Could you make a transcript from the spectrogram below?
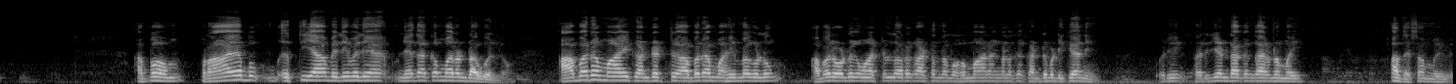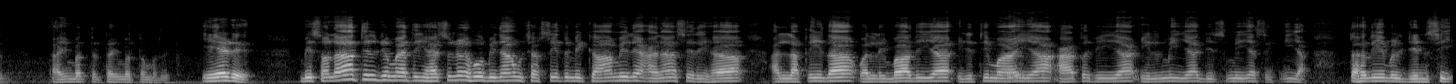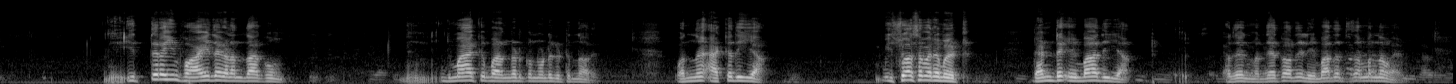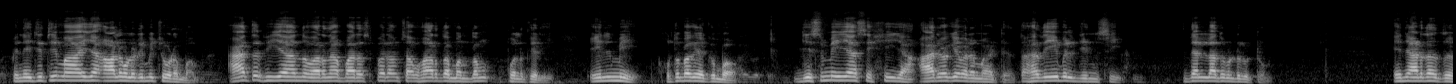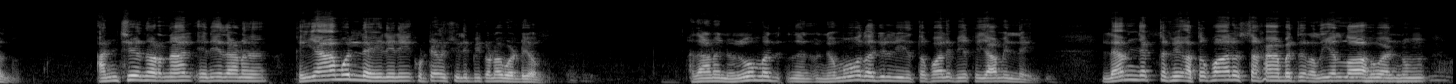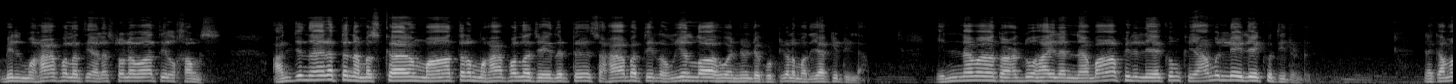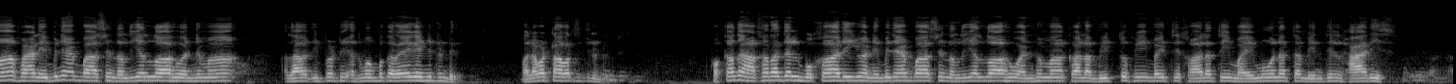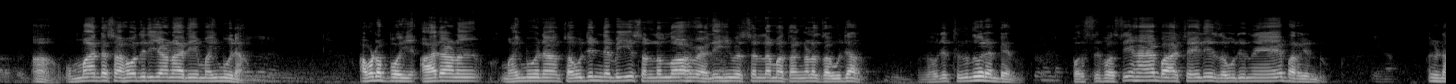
അപ്പം പ്രായ എത്തിയ വലിയ വലിയ നേതാക്കന്മാരുണ്ടാവുമല്ലോ. അപരമായി കണ്ടിട്ട് അപര മഹിമകളും അവരോട് മറ്റുള്ളവർ കാട്ടുന്ന ബഹുമാനങ്ങളൊക്കെ കണ്ടുപിടിക്കാൻ ഒരു പരിചയം ഉണ്ടാക്കാൻ കാരണമായി. അതെ സമയം അമ്പത്തെട്ട് അമ്പത്തൊമ്പത്. ഏഴ്. ബി സൊലാത്തിൽ ജുമാത്തി ഹസുലഹു ബിനാം ഷർസീത്ത് ബി കാമിൽ അനാസിറിഹ അൽ അഖീദ വൽ ഇബാദിയ ഇജ്തിമായ ആത്തഫിയ ഇൽമിയ ജിസ്മിയ സിഹിയ തഹദീബുൽ ജിൻസി. ഇത്രയും ഫായിദകൾ എന്താക്കും? ജുമാക്ക് പങ്കെടുക്കുന്നതുകൊണ്ട് കിട്ടുന്നവർ. ഒന്ന് അക്കദിയ വിശ്വാസപരമായിട്ട് രണ്ട് ഇബാദിയ. അത് നേരത്തെ പറഞ്ഞില്ല ഇബാദത്ത് സംബന്ധമായ. പിന്നെ ഇജിത്യമായ ആളുകൾ ഒരുമിച്ച് കൂടുമ്പം. ആത്തഫിയ എന്ന് പറഞ്ഞാൽ പരസ്പരം സൗഹാർദ്ദ ബന്ധം പുലർത്തലി. ഇൽമി കുത്തുബ കേൾക്കുമ്പോൾ. ജിസ്മിയ സിഹിയ ആരോഗ്യപരമായിട്ട്. തഹദീബുൽ ജിൻസി. ഇതെല്ലാം അതുകൊണ്ട് കിട്ടും. ഇനി അടുത്തത് തീർന്നു. അഞ്ച് എന്ന് പറഞ്ഞാൽ ഇനി ഇതാണ് ഖിയാമുൽ കുട്ടികളെ ശീലിപ്പിക്കണോ വേണ്ടിയോ എന്ന്. അതാണ് നമൂദജുൽ ഇത്തഫാലി ഫി ഖിയാമിൽ ലൈൽ ലം യക്തഫി അത്ഫാലു സഹാബത്ത് റളിയല്ലാഹു അൻഹും ബിൽ മുഹാഫലത്തി അല ഹംസ് അഞ്ച് നേരത്തെ നമസ്കാരം മാത്രം മുഹാഫല ചെയ്തിട്ട് സഹാബത്തിൽ റളിയല്ലാഹു അൻഹുവിന്റെ കുട്ടികൾ മതിയാക്കിയിട്ടില്ല. ഇന്നമാ തൊഴുഹായിലെ നവാഫിലേക്കും ഖിയാമുല്ലയിലേക്കും എത്തിയിട്ടുണ്ട്. കമാ ഫാൽ ഇബിൻ അബ്ബാസിൻ റളിയല്ലാഹു അന്നുമാ അതാ ഇപ്പോൾ അത് മുമ്പ് കുറേ കഴിഞ്ഞിട്ടുണ്ട്. പലവട്ടം ആവർത്തിച്ചിട്ടുണ്ട്. ഫക്കത് അഖറജൽ ബുഖാരിയു عباس رضي الله അൻഹുമ قال ബിത്തു ഫി ബൈത്തി ഖാലത്തി മൈമൂനത്ത ബിന്ദിൽ ഹാരിസ് ആ ഉമ്മാന്റെ സഹോദരിയാണ് ആര്? മൈമൂന. അവിടെ പോയി. ആരാണ് മൈമൂന? സൗജൻ നബി സല്ലല്ലാഹു അലൈഹി വസല്ലമ തങ്ങളെ സൗജാൻ സൗജ തീർന്നു വരണ്ടേന്ന് ഫസി ഫസിഹായ ഭാഷയിൽ സൗജിനെ പറയുന്നുണ്ട് ഇണ.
